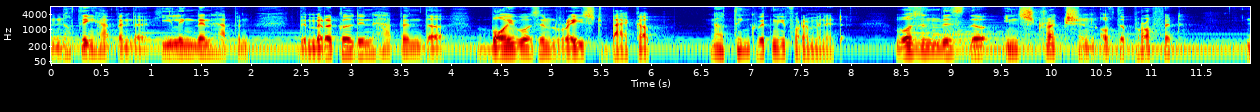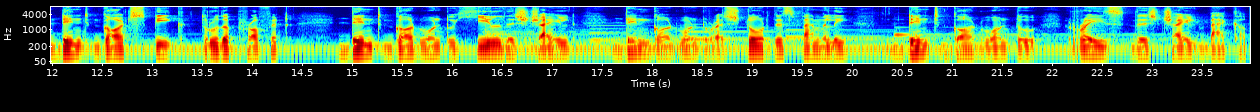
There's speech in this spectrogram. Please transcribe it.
Nothing happened. The healing didn't happen. The miracle didn't happen. The boy wasn't raised back up. Now, think with me for a minute. Wasn't this the instruction of the prophet? Didn't God speak through the prophet? Didn't God want to heal this child? Didn't God want to restore this family? Didn't God want to raise this child back up?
